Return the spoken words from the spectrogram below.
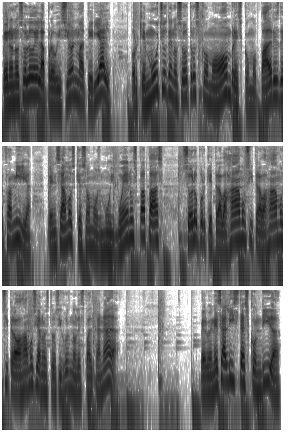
pero no solo de la provisión material, porque muchos de nosotros como hombres, como padres de familia, pensamos que somos muy buenos papás solo porque trabajamos y trabajamos y trabajamos y a nuestros hijos no les falta nada. Pero en esa lista escondida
